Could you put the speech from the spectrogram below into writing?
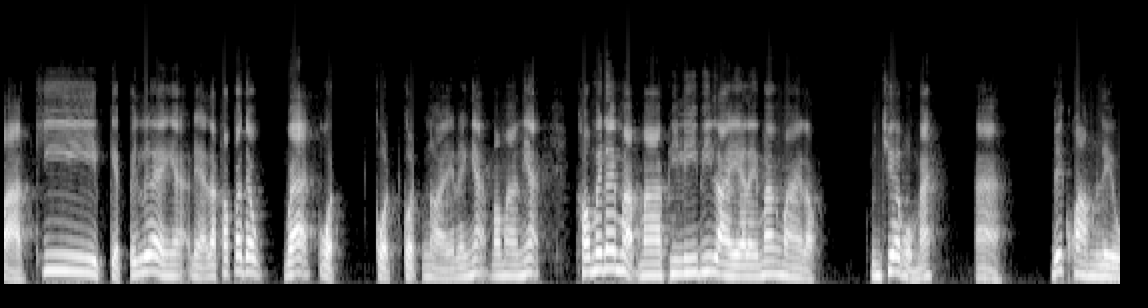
ปาดคีบเก็บไปเรื่อยเงี้ยเนี่ยแล้วเขาก็จะแวะกดกดกดหน่อยอะไรเงี้ยประมาณเนี้ยเขาไม่ได้แบบมาพิลีพิไลอะไรมากมายหรอกคุณเชื่อผมไหมอ่า ด้วยความเร็ว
